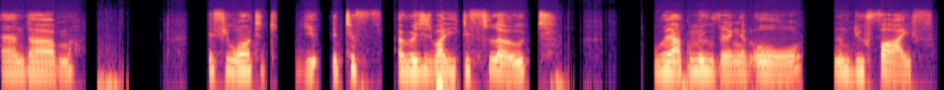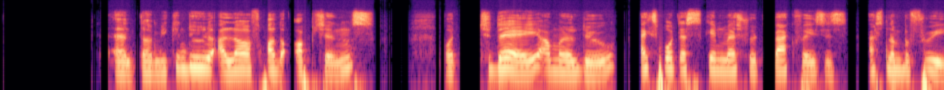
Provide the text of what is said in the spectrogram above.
And um, if you wanted to, you, it to a rigid body to float, without moving at all, then do 5. And um, you can do a lot of other options, but today I'm gonna do export as skin mesh with back faces as number 3.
